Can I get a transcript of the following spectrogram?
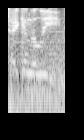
taken the lead.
